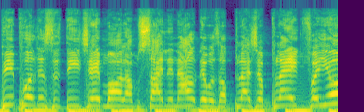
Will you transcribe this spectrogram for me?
People, this is DJ Mal. I'm signing out. It was a pleasure playing for you.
